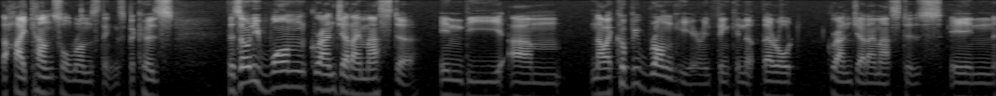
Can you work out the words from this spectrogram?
the High Council runs things? Because there's only one Grand Jedi Master in the um now I could be wrong here in thinking that they're all Grand Jedi Masters in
